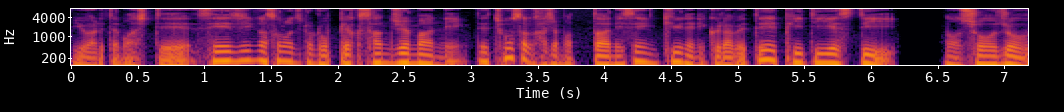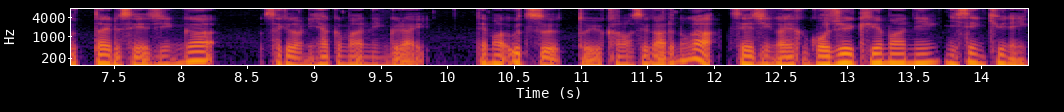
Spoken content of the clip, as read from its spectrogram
言われてまして、成人がそのうちの630万人。で、調査が始まった2009年に比べて PTSD の症状を訴える成人が先ほど200万人ぐらい。で、まあ、うつという可能性があるのが、成人が約59万人、2009年に比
